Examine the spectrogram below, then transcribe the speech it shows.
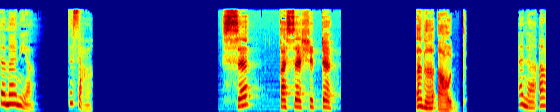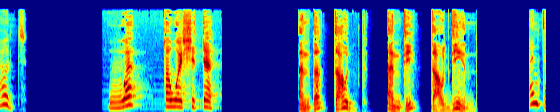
ثمانية تسعة. س قسلت أنا أعد. أنا أعد. و قولت أنت تعد. أنت تعدين. أنت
